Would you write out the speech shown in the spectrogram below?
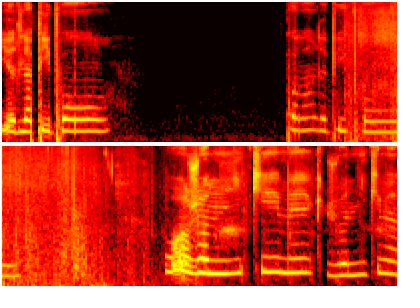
Il y a de la people. Pas mal de people. Oh, je vais me niquer, mec. Je vais niquer ma...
